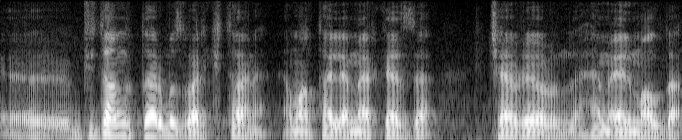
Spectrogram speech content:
E, fidanlıklarımız var iki tane. Hem Antalya merkezde çevre yolunda hem Elmalı'da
